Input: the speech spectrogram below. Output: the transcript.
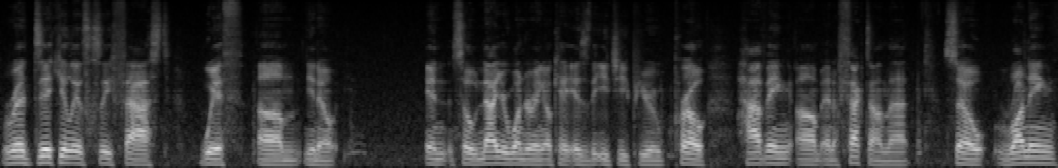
ridiculously fast with um, you know and so now you're wondering, okay, is the eGPU Pro having um, an effect on that? So running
